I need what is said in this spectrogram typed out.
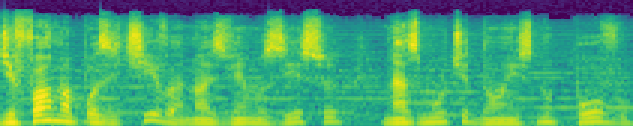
De forma positiva, nós vemos isso nas multidões, no povo,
